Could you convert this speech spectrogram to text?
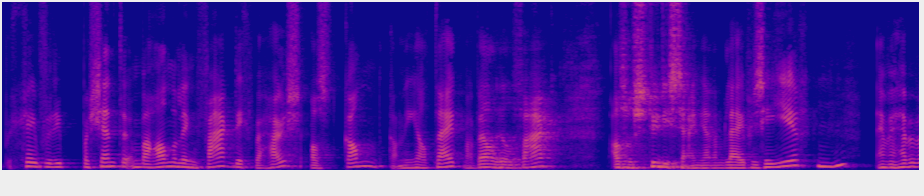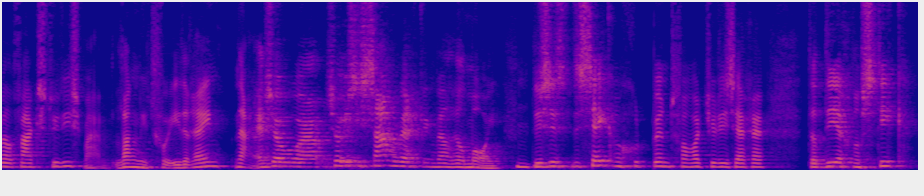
Geven we die patiënten een behandeling vaak dicht bij huis. Als het kan. Kan niet altijd, maar wel heel vaak. Als er studies zijn, ja, dan blijven ze hier. Mhm. En we hebben wel vaak studies, maar lang niet voor iedereen. Nou, en zo, eh, zo is die samenwerking wel heel mooi. Mhm. Dus het is, het is zeker een goed punt van wat jullie zeggen. Dat diagnostiek,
